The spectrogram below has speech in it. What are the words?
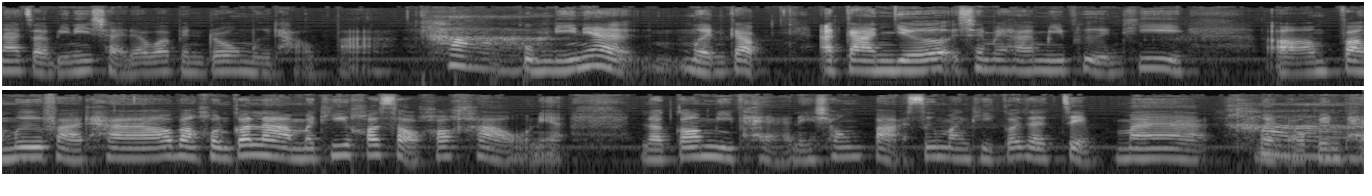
น่าจะวินิจฉัยได้ว่าเป็นโรคมือเท้าปากค่ะกลุ่มนี้เนี่ยเหมือนกับอาการเยอะใช่ไหมคะ มีผื่นที่เอ่อฝ่ามือฝ่าเท้า บางคนก็ลามมาที่ข้อศอกข้อเข่าเนี่ยแล้วก็มีแผลในช่องปากซึ่งบางทีก็จะเจ็บมากเหมือนเอาเป็นแผล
